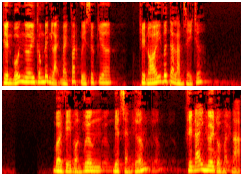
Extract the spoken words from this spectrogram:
"Tiền bối ngươi không đánh lại Bạch Phát Quỷ sư kia thì nói với ta làm gì chứ?" Bởi vì bổn vương biết xem tướng, khi nãy ngươi đổi mặt nạ,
